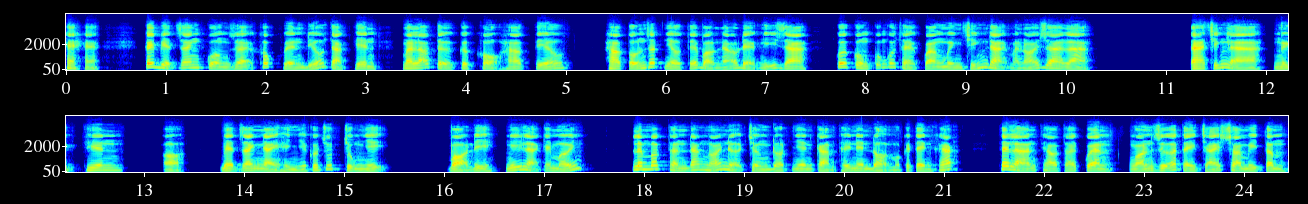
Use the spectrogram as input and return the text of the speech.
cái biệt danh cuồng duệ khốc huyền điếu tạc thiên mà lão tử cực khổ hao tiếu, hao tốn rất nhiều tế bào não để nghĩ ra, cuối cùng cũng có thể quang minh chính đại mà nói ra là ta chính là nghịch thiên. Ờ, biệt danh này hình như có chút trùng nhị. Bỏ đi, nghĩ lại cái mới. Lâm Bắc Thần đang nói nửa chừng đột nhiên cảm thấy nên đổi một cái tên khác. Thế là hắn theo thói quen, ngón giữa tay trái xoa mi tâm,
